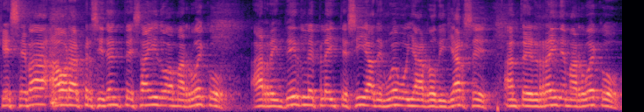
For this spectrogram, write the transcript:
que se va ahora, el presidente se ha ido a Marruecos a rendirle pleitesía de nuevo y a arrodillarse ante el rey de Marruecos.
